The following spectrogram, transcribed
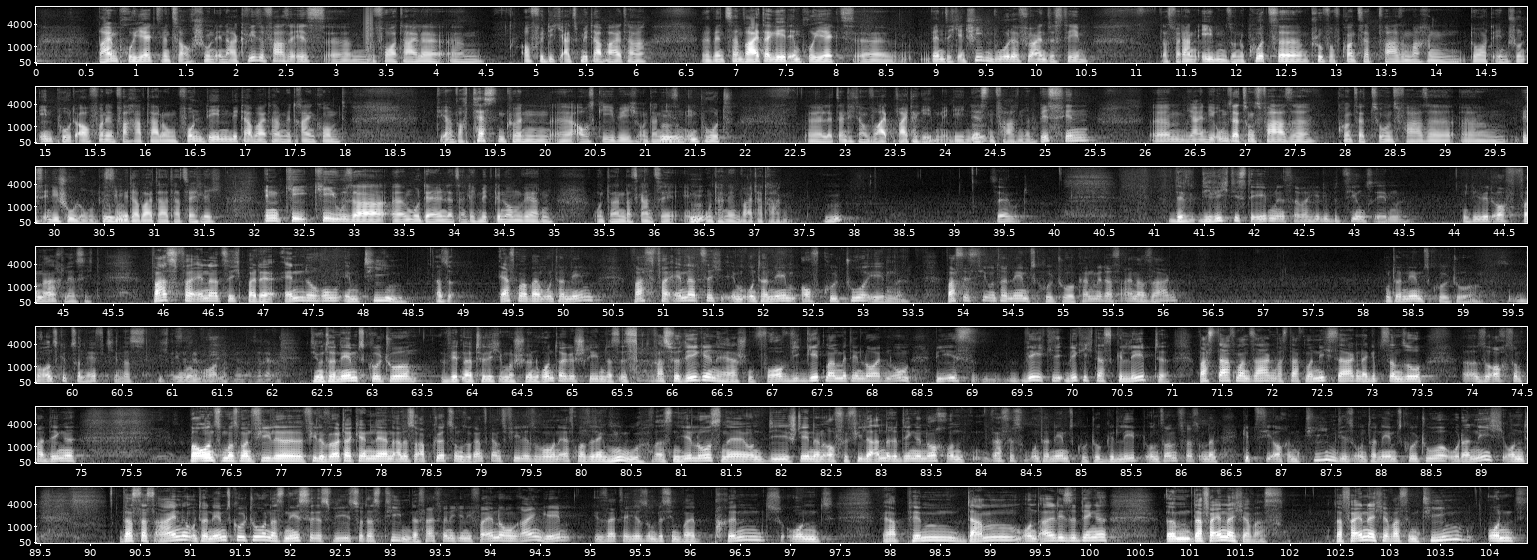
Beim Projekt, wenn es auch schon in der Akquisephase ist, ähm, Vorteile ähm, auch für dich als Mitarbeiter. Äh, wenn es dann weitergeht im Projekt, äh, wenn sich entschieden wurde für ein System, dass wir dann eben so eine kurze Proof-of-Concept-Phase machen, dort eben schon Input auch von den Fachabteilungen, von den Mitarbeitern mit reinkommt, die einfach testen können äh, ausgiebig und dann mhm. diesen Input äh, letztendlich dann weit weitergeben in die mhm. nächsten Phasen, bis hin ähm, ja, in die Umsetzungsphase, Konzeptionsphase ähm, bis in die Schulung, dass mhm. die Mitarbeiter tatsächlich in Key-User-Modellen letztendlich mitgenommen werden und dann das Ganze im mhm. Unternehmen weitertragen. Mhm. Sehr gut die wichtigste Ebene ist aber hier die Beziehungsebene. Und die wird oft vernachlässigt. Was verändert sich bei der Änderung im Team? Also erstmal beim Unternehmen. Was verändert sich im Unternehmen auf Kulturebene? Was ist die Unternehmenskultur? Kann mir das einer sagen? Unternehmenskultur. Bei uns gibt es so ein Heftchen, das liegt irgendwo im Ordner. Die Unternehmenskultur wird natürlich immer schön runtergeschrieben. Das ist, was für Regeln herrschen vor? Wie geht man mit den Leuten um? Wie ist wirklich, wirklich das Gelebte? Was darf man sagen, was darf man nicht sagen? Da gibt es dann so, also auch so ein paar Dinge. Bei uns muss man viele, viele Wörter kennenlernen, alles so Abkürzungen, so ganz, ganz viele, so, wo man erstmal so denkt, huh, was ist denn hier los? Ne? Und die stehen dann auch für viele andere Dinge noch. Und das ist Unternehmenskultur, gelebt und sonst was. Und dann gibt es die auch im Team, diese Unternehmenskultur oder nicht. Und das ist das eine, Unternehmenskultur. Und das nächste ist, wie ist so das Team? Das heißt, wenn ich in die Veränderung reingehe, ihr seid ja hier so ein bisschen bei Print und ja, PIM, DAM und all diese Dinge, ähm, da verändere ich ja was. Da verändere ich ja was im Team und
